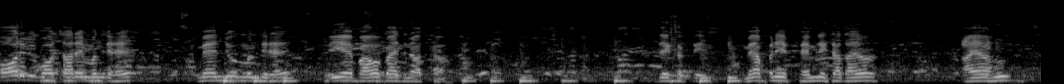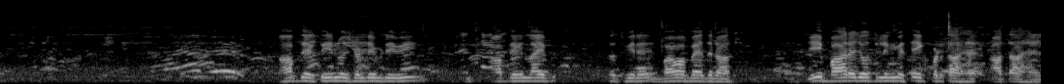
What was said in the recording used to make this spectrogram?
और भी बहुत सारे मंदिर हैं। मेन जो मंदिर है, ये है बाबा बैद्यनाथ का। देख सकते हैं। मैं अपने फैमिली के साथ आया आया हूँ। आप देखते हैं न्यूज़ ट्वेंटी टीवी। आप देख लाइव तस्वीरें बाबा बैद्यनाथ। ये बारह ज्योतिर्लिंग में से एक पड़ता है आता है।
